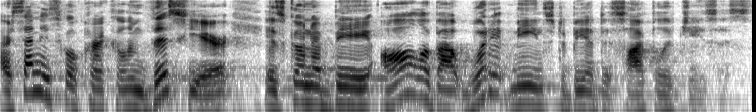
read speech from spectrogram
our Sunday school curriculum this year is going to be all about what it means to be a disciple of Jesus.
